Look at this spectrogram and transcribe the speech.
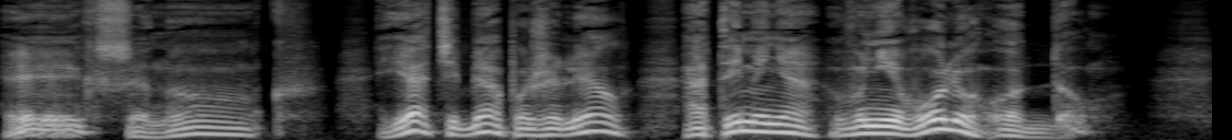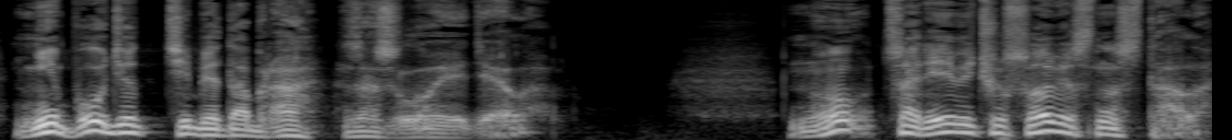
«Эх, сынок, я тебя пожалел, а ты меня в неволю отдал. Не будет тебе добра за злое дело». Ну, царевичу совестно стало,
